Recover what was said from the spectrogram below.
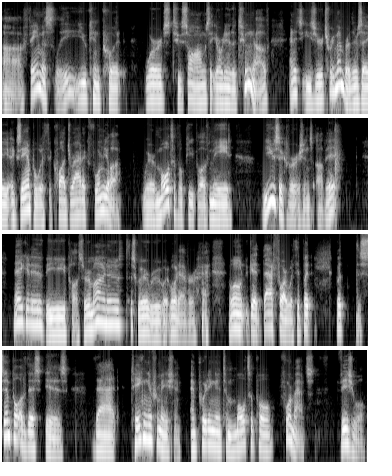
Uh, famously, you can put words to songs that you already know the tune of, and it's easier to remember. There's a example with the quadratic formula where multiple people have made music versions of it. Negative b plus or minus the square root whatever. Won't get that far with it but but the simple of this is that taking information and putting it into multiple formats visual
